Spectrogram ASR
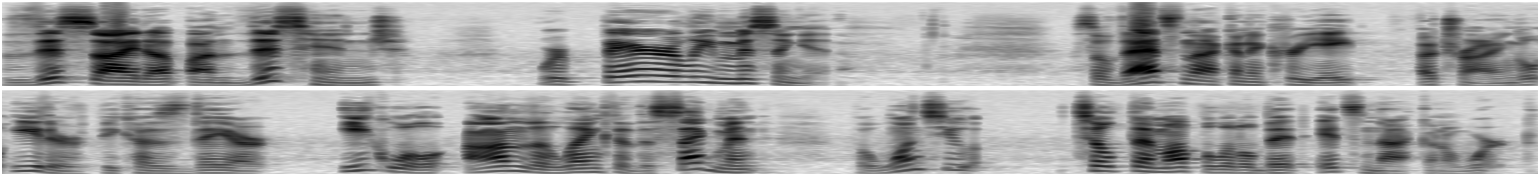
this side up on this hinge, we're barely missing it. So that's not going to create a triangle either because they are equal on the length of the segment, but once you tilt them up a little bit, it's not going to work.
